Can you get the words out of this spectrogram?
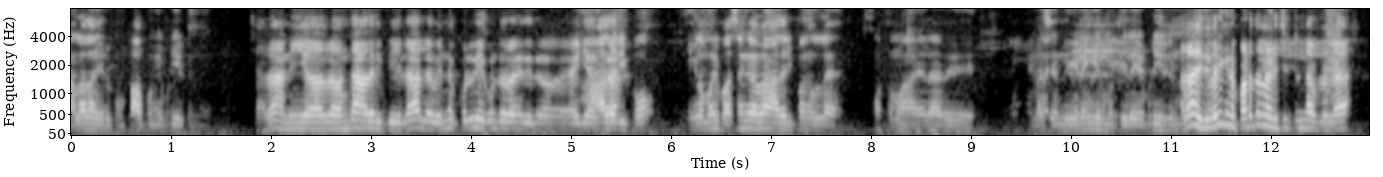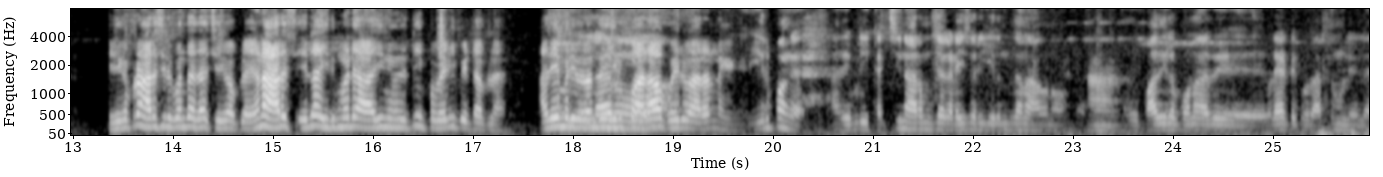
நல்லா தான் இருக்கும். பார்ப்போம் எப்படி இருக்குன்னு. அதான் நீங்க அதுல வந்து ஆதரிப்பீங்களா? இல்ல என்ன கொள்கை கொண்டு வராங்க இது ஐடியா இருக்கா? ஆதரிப்போம். எங்களை மாதிரி பசங்க எல்லாம் ஆதரிப்பாங்கல்ல. மொத்தமா ஏதாவது எல்லாம் சேர்ந்து இளைஞர் மத்தியில எப்படி இருக்குன்னு அதான் இது வரைக்கும் இந்த படத்துல நடிச்சிட்டு இருந்தாப்ல இதுக்கப்புறம் அரசியலுக்கு வந்து ஏதாவது செய்வாப்ல. ஏன்னா அரசு எல்லாம் இதுக்கு முன்னாடி அஜினி வந்துட்டு இப்ப வெளியே போயிட்டாப்ல. அதே மாதிரி இவர் வந்து இருப்பாரா போயிடுவாரான்னு. இருப்பாங்க. அது எப்படி கட்சின்னு ஆரம்பிச்சா கடைசி வரைக்கும் இருந்து தானே ஆகணும். அது பாதியில போனா அது விளையாட்டுக்கு ஒரு அர்த்தம் இல்லைல்ல.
